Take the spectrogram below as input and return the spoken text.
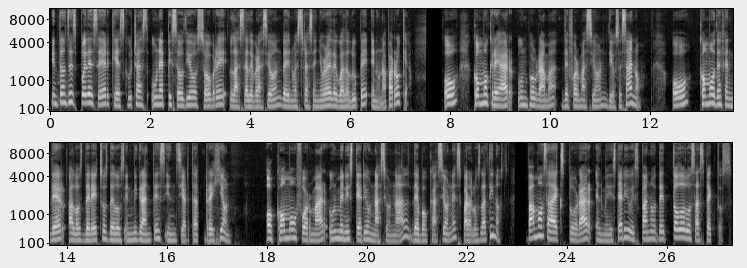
Entonces puede ser que escuchas un episodio sobre la celebración de Nuestra Señora de Guadalupe en una parroquia o cómo crear un programa de formación diocesano, o cómo defender a los derechos de los inmigrantes en cierta región, o cómo formar un ministerio nacional de vocaciones para los latinos. Vamos a explorar el ministerio hispano de todos los aspectos.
